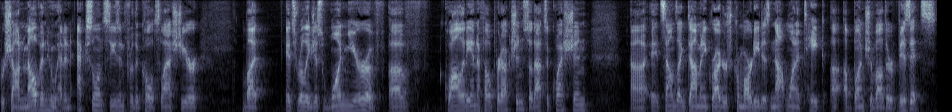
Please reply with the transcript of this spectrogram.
Rashaan Melvin, who had an excellent season for the Colts last year, but it's really just one year of of quality NFL production, so that's a question. Uh, it sounds like Dominique Rodgers Cromartie does not want to take a, a bunch of other visits.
